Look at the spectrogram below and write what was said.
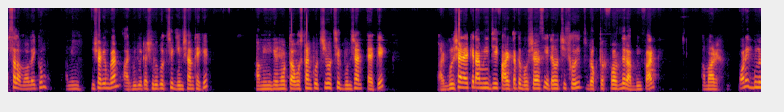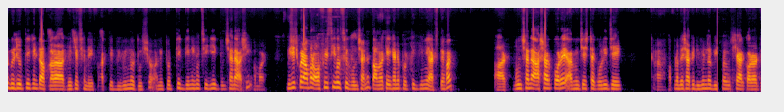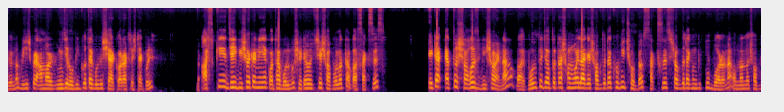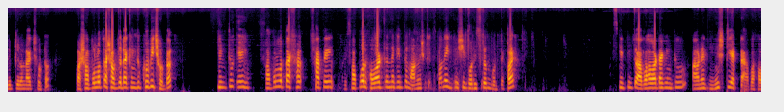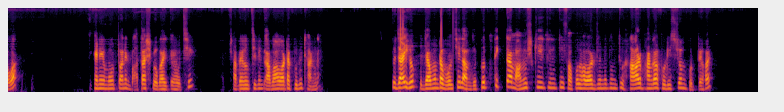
আসসালামু আলাইকুম। আমি তুষার ইমরান আর ভিডিওটা শুরু করছি গুলশান থেকে। আমি এই মুহূর্তে অবস্থান করছি হচ্ছে গুলশান একে। আর গুলশান একের আমি যে পার্কটাতে বসে আছি, এটা হচ্ছে শহীদ ডক্টর ফজলে রাব্বি পার্ক। আমার অনেকগুলো ভিডিওতে কিন্তু আপনারা দেখেছেন এই পার্কের বিভিন্ন দৃশ্য। আমি প্রত্যেক দিনই হচ্ছে গিয়ে গুলশানে আসি। আমার, বিশেষ করে আমার অফিসই হচ্ছে গুলশানে, তো আমাকে এখানে প্রত্যেক দিনই আসতে হয়। আর গুলশানে আসার পরে আমি চেষ্টা করি যে আপনাদের সাথে বিভিন্ন বিষয় শেয়ার করার জন্য, বিশেষ করে আমার নিজের অভিজ্ঞতাগুলো শেয়ার করার চেষ্টা করি। আজকে যে বিষয়টা নিয়ে কথা বলব, সেটা হচ্ছে সফলতা বা সাকসেস এটা এত সহজ বিষয় না, বা বলতে যতটা সময় লাগে শব্দটা খুবই ছোট। সাকসেস শব্দটা কিন্তু খুব বড় না, অন্যান্য শব্দের তুলনায় ছোট। বা সফলতা শব্দটা কিন্তু খুবই ছোট। কিন্তু এই সফলতার সাথে সফল হওয়ার জন্য কিন্তু মানুষকে অনেক বেশি পরিশ্রম করতে হয়। আজকে কিন্তু আবহাওয়াটা কিন্তু অনেক মিষ্টি একটা আবহাওয়া। এখানে মুহূর্তে অনেক বাতাস প্রবাহিত হচ্ছে। সাথে হচ্ছে কিন্তু আবহাওয়াটা খুবই ঠান্ডা। তো যাই হোক, যেমনটা বলছিলাম যে প্রত্যেকটা মানুষকেই কিন্তু সফল হওয়ার জন্য কিন্তু হাড় ভাঙা পরিশ্রম করতে হয়।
